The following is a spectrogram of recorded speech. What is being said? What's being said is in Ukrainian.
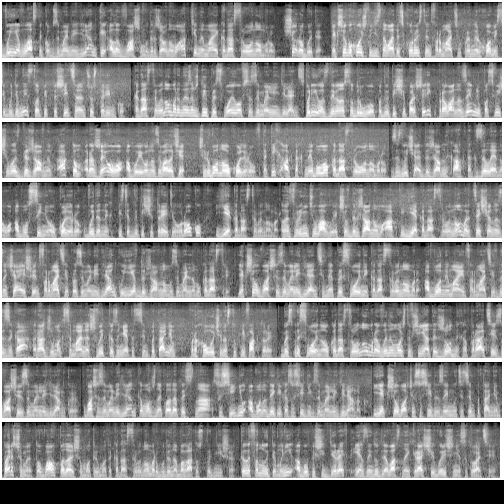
Ви є власником земельної ділянки, але в вашому державному акті немає кадастрового номеру. Що робити? Якщо ви хочете дізнаватись корисну інформацію про нерухомість і будівництво, підпишіться на цю сторінку. Кадастровий номер не завжди присвоювався земельній ділянці. Період з 92 по 2001 рік права на землю посвідчувались державним актом рожевого або його називали ще червоного кольору. В таких актах не було кадастрового номеру. Зазвичай в державних актах зеленого або синього кольору, виданих після 2003 року, є кадастровий номер. Але зверніть увагу, якщо в державному акті є кадастровий номер, це ще не означає, що інформація про земельну ділянку є в державному земельному кадастрі. Якщо в вашій земельній ділянці не присвоєний кадастровий номер або немає інформації в ДЗК, раджу максимально швидко зайнятися цим питанням, враховуючи наступні фактори. Без присвоєного кадастрового номера ви не можете вчиняти жодних операцій з вашою земельною ділянкою. Ваша земельна ділянка може накладатись на сусідню або на декілька сусідніх земельних ділянок. І якщо ваші сусіди займуться цим питанням першими, то вам в подальшому отримати кадастровий номер буде набагато складніше. Телефонуйте мені або пишіть Директ, і я знайду для вас найкраще вирішення ситуації.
